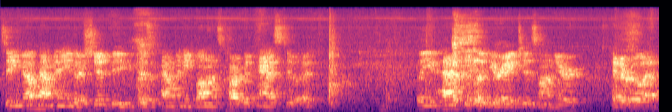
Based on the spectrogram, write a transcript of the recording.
So you know how many there should be because of how many bonds carbon has to it. But you have to put your H's on your hetero.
